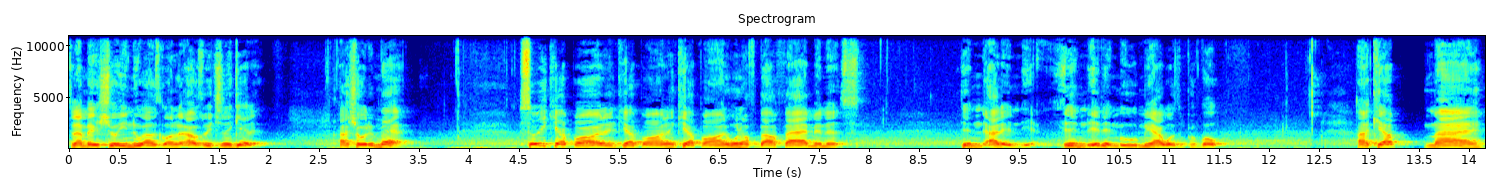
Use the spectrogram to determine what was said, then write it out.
And I made sure he knew I was going to, I was reaching to get it. I showed him that. So he kept on and kept on and kept on. It went off about five minutes. Didn't I didn't it didn't it didn't move me. I wasn't provoked. I kept my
